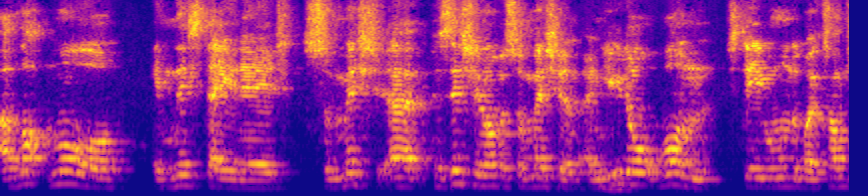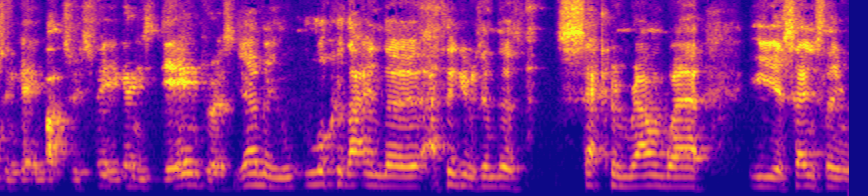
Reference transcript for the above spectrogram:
a lot more in this day and age, submission, uh, position over submission, and you don't want Stephen Wonderboy Thompson getting back to his feet again. He's dangerous. Yeah, I mean, look at that in the. I think it was in the second round where he essentially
